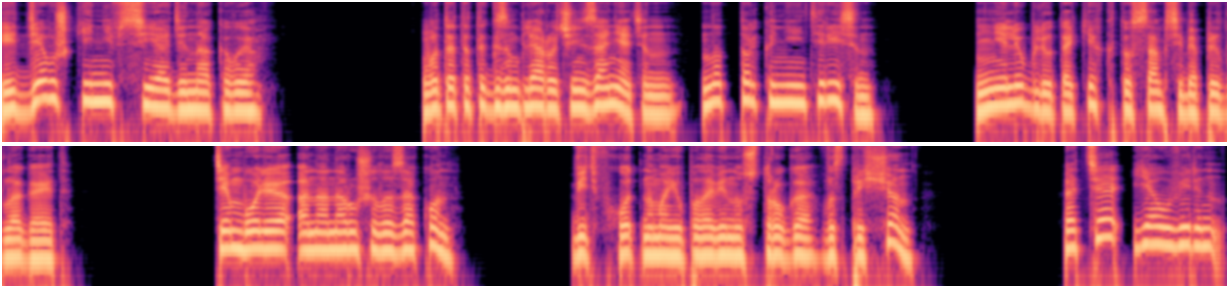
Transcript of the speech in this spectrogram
И девушки не все одинаковые. Вот этот экземпляр очень занятен, но только не интересен. Не люблю таких, кто сам себя предлагает. Тем более она нарушила закон ведь вход на мою половину строго воспрещен. Хотя, я уверен,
